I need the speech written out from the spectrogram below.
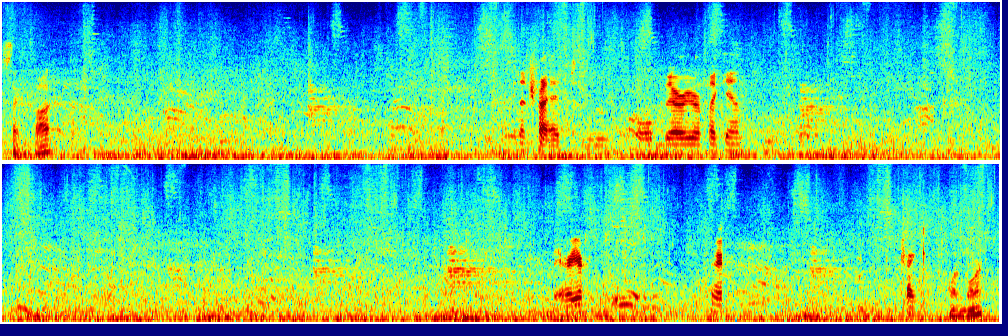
Second thought. Gonna try to hold barrier if I can. Barrier. Trank. One more.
